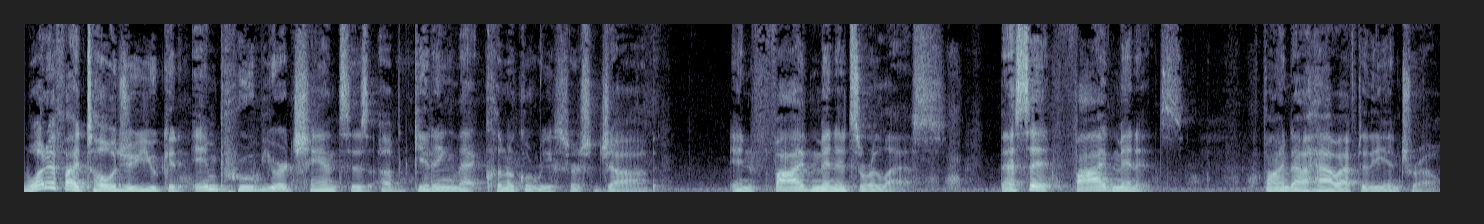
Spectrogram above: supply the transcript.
What if I told you you could improve your chances of getting that clinical research job in five minutes or less? That's it, five minutes. Find out how after the intro.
